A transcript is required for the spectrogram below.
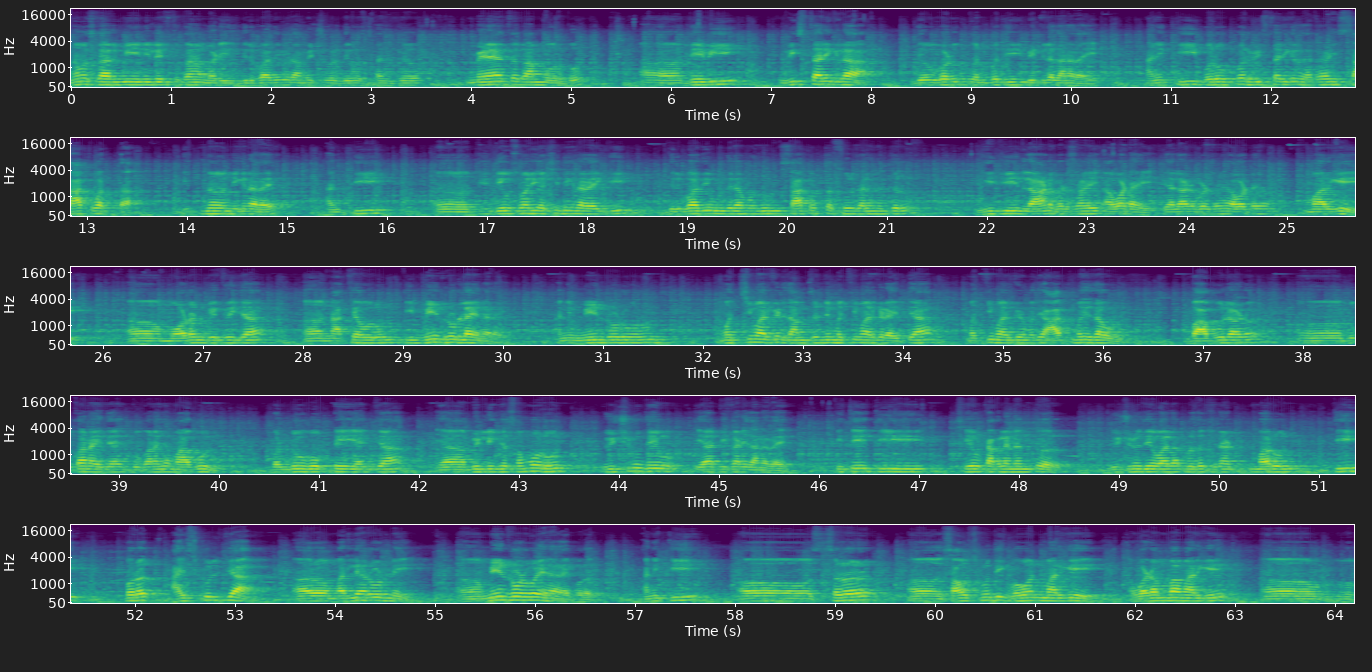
नमस्कार मी निलेश तुकारामवाडी दिर्भादेवी रामेश्वर देवस्थानचं मेळ्याचं काम करतो देवी वीस तारीखला देवगड गणपती भेटीला जाणार आहे आणि ती बरोबर वीस तारखेला सकाळी सात वाजता इथनं निघणार आहे. आणि ती ती देवस्वारी अशी निघणार आहे की दिर्भादेवी मंदिरामधून सात वाजता सुरू झाल्यानंतर ही जी लाड भडसाळी आवाट आहे त्या लाड भडसाळी आवाटा मार्गे मॉडर्न बेकरीच्या नाक्यावरून ती मेन रोडला येणार आहे. आणि मेन रोडवरून मच्छी मार्केट जामचंडी मच्छी मार्केट आहे त्या मच्छी मार्केटमध्ये आतमध्ये जाऊन बाबूलाड दुकान आहे त्या दुकानाच्या मागून बंडू गोपटे यांच्या या बिल्डिंगच्या समोरून विष्णुदेव या ठिकाणी जाणार आहे. तिथे ती शेव टाकल्यानंतर विष्णुदेवाला प्रदक्षिणा मारून ती परत हायस्कूलच्या मधल्या रोडने मेन रोडवर येणार आहे परत. आणि ती सरळ सांस्कृतिक भवन मार्गे वडंबा मार्गे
